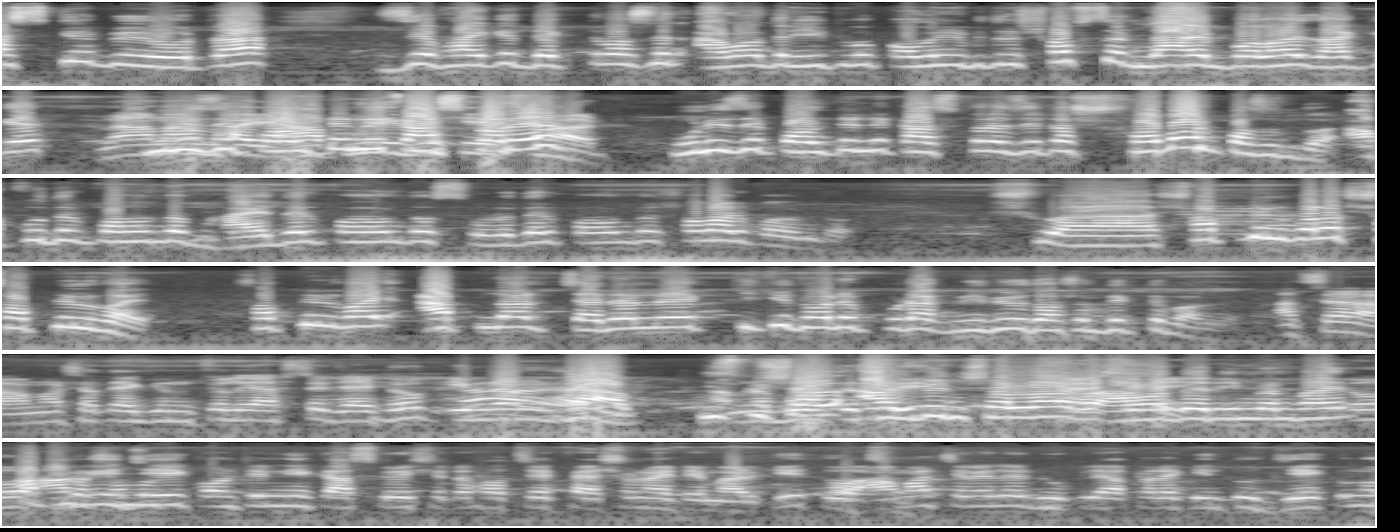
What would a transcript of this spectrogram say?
আজকের ভিডিওটা যে ভাইকে দেখতে পাচ্ছেন আমাদের ইউটিউব কমিউনিটির ভিতরে সবচেয়ে নায়ক বলা হয় যাকে উনি যে কন্টেন্টে কাজ করে উনি যে কন্টেন্টে কাজ করে যেটা সবার পছন্দ আপুদের পছন্দ ভাইদের পছন্দ ছোটদের পছন্দ সবার পছন্দ। স্বপ্নিল বলক স্বপ্নিল ভাই। স্বপ্নিল ভাই আপনার চ্যানেলে কি কি ধরনের প্রোডাক্ট রিভিউ দর্শক দেখতে পারবে আচ্ছা আমার সাথে একজন চলে আসছে যাই হোক ইমরান ভাই আমরা স্পেশাল আসবে ইনশাআল্লাহ হ্যাঁ, আমাদের ইমরান ভাই। তো আমি যে কন্টেন্ট নিয়ে কাজ করি সেটা হচ্ছে ফ্যাশন আইটেম আর কি। তো আমার চ্যানেলে ঢুকলে আপনারা কিন্তু যে কোনো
